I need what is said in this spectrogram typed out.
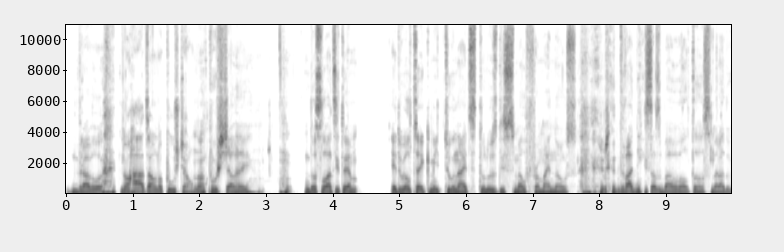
vravil... No hádzal, no púšťal. No púšťal, hej. Doslova citujem, It will take me two nights to lose this smell from my nose. dva dní sa zbavoval toho smradu.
